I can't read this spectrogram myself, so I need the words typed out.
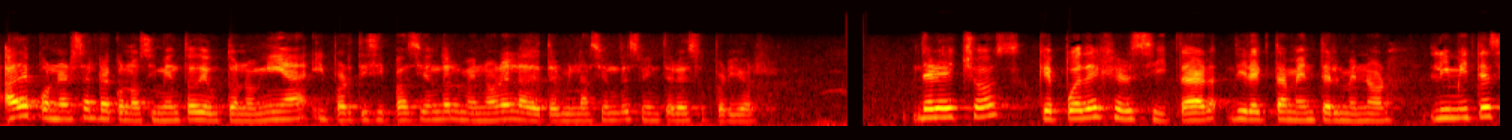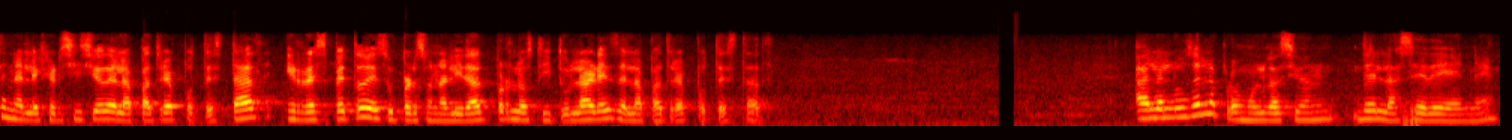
ha de ponerse el reconocimiento de autonomía y participación del menor en la determinación de su interés superior. Derechos que puede ejercitar directamente el menor, límites en el ejercicio de la patria potestad y respeto de su personalidad por los titulares de la patria potestad. A la luz de la promulgación de la CDN,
